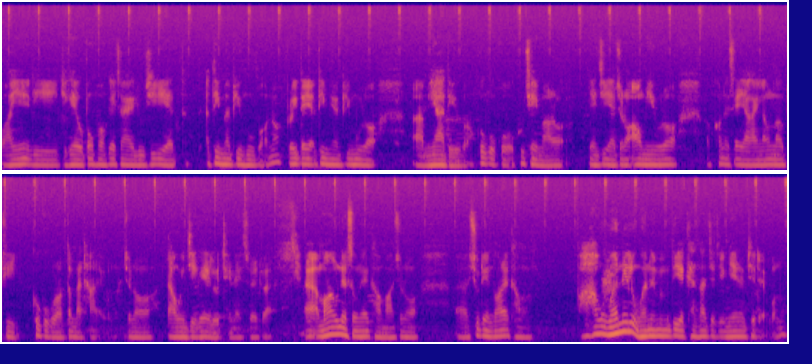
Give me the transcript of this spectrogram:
ဝိုင်းရင်ဒီဒီကယ်ကိုပုံဖော်ခဲ့ကြတဲ့လူကြီးတွေရဲ့အတိမတ်ပြုမှုပေါ့နော် break တက်ရဲ့အတိမတ်ပြုမှုတော့အာမရသေးဘူးပေါ့ကိုကိုကိုအခုချိန်မှာတော့ပြန်ကြည့်ရင်ကျွန်တော်အောင်မြင်ကိုတော့80ရာခိုင်နှုန်းလောက်ထိကိုကိုကိုတော့တတ်မှတ်ထားတယ်ပေါ့နော်ကျွန်တော်တာဝန်ကျေခဲ့လို့ထင်တယ်ဆိုတဲ့အတွက်အဲအမားတို့နဲ့ဆုံတဲ့အခါမှာကျွန်တော်အဲရှူတင်သွားတဲ့အခါမှာဘာဝမ်းနေလို့ဝမ်းနေမသိတဲ့ခံစားချက်ကြီးအများကြီးဖြစ်တယ်ပေါ့နော်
